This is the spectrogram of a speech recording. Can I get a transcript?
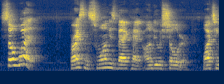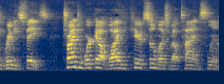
so what? Bryson swung his backpack onto his shoulder, watching Remy's face, trying to work out why he cared so much about Ty and Slim.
